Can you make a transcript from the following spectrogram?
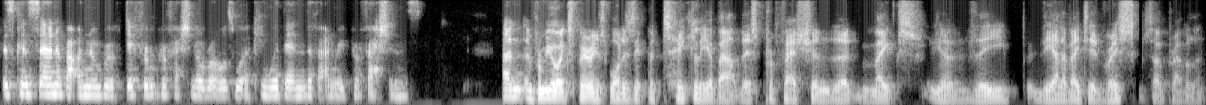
there's concern about a number of different professional roles working within the veterinary professions. And, and from your experience, what is it particularly about this profession that makes you know the the elevated risk so prevalent?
